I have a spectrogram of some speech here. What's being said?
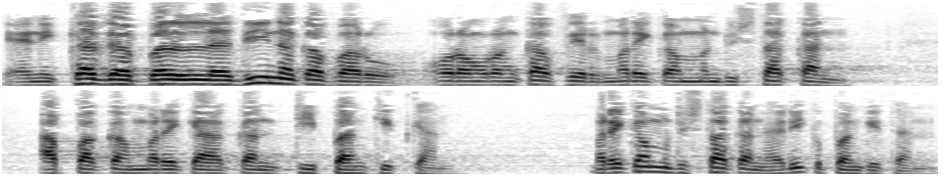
yakni kadzabal kafaru, orang-orang kafir mereka mendustakan apakah mereka akan dibangkitkan. Mereka mendustakan hari kebangkitan.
